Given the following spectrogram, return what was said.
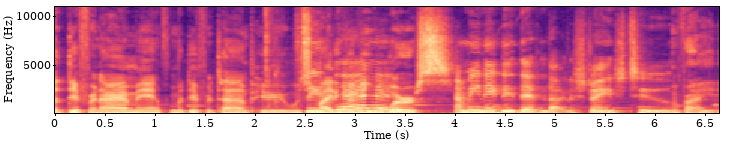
a different Iron Man from a different time period, which See, might even be worse. I mean, they did that in Doctor Strange too. Right.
